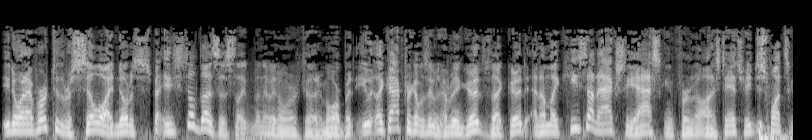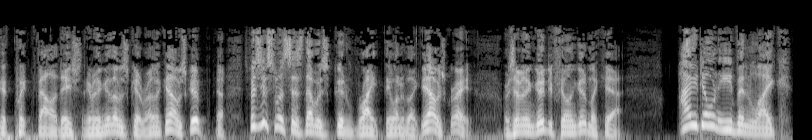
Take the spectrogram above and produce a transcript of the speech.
you know, when I've worked with Russillo, I noticed he still does this. Like, we don't work together anymore, but like after a couple of things, everything good? Is that good? And I'm like, he's not actually asking for an honest answer. He just wants like a quick validation. Everything good? That was good, right? Like, yeah, that was good. Yeah. Especially if someone says that was good, right? They want to be like, yeah, it was great. Or is everything good? You're feeling good? I'm like, yeah. I don't even like,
